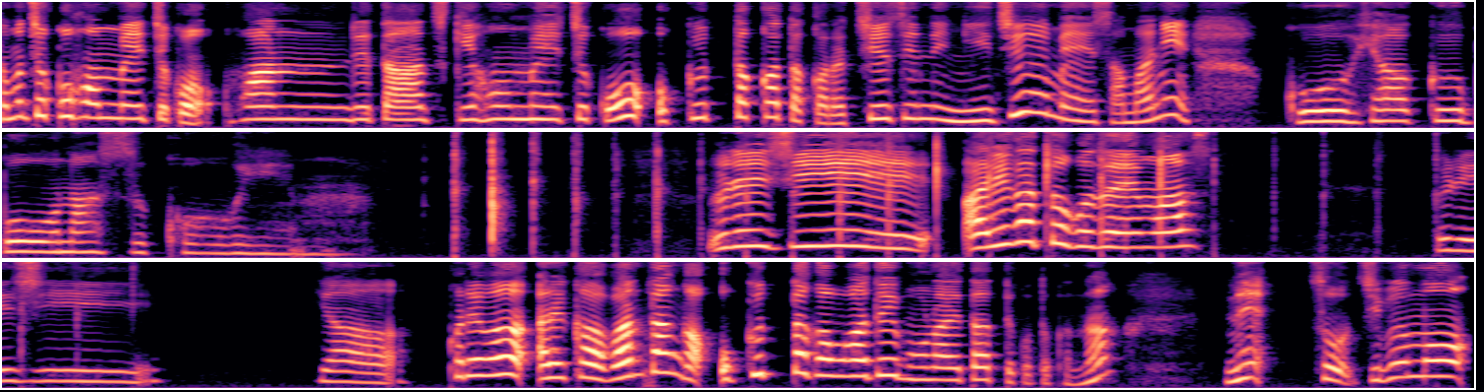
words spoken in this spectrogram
友チョコ本命チョコ、ファンレター付き本命チョコを送った方から抽選で20名様に500ボーナスコイン。嬉しい。ありがとうございます。嬉しい。いやこれはあれか、ワンタンが送った側でもらえたってことかな？ね、そう、自分も、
